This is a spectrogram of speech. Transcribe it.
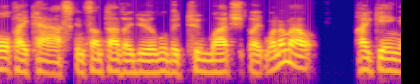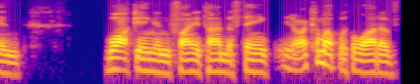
multitask, and sometimes I do a little bit too much. But when I'm out hiking and walking and finding time to think, you know, I come up with a lot of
